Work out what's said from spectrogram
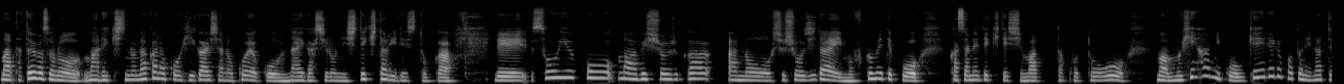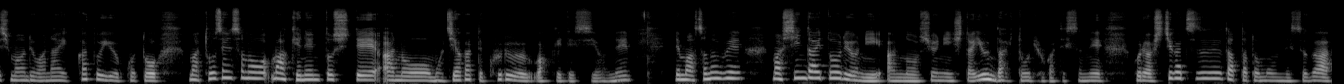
まあ、例えばその、まあ、歴史の中のこう被害者の声をこうないがしろにしてきたりですとかでそういうこう、まあ、安倍首相があの首相時代も含めてこう重ねてきてしまったことを、まあ、無批判にこう受け入れることになってしまうのではないかということ、まあ、当然その、まあ、懸念としてあの持ち上がってくるわけですよね。でまあ、その上、まあ、新大統領にあの就任したユン大統領がですねこれは7月だったと思うんですが、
